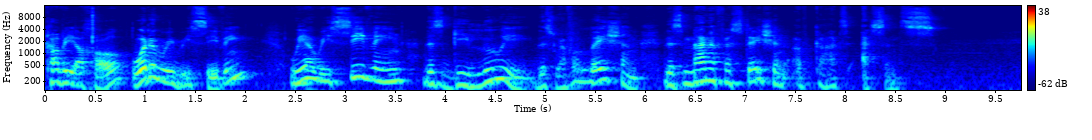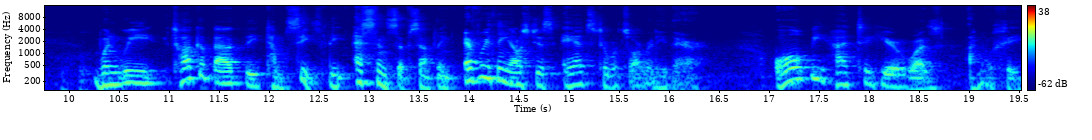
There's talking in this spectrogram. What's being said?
Kaviyachol. What are we receiving? We are receiving this gilui, this revelation, this manifestation of God's essence. When we talk about the tamtzit, the essence of something, everything else just adds to what's already there. All we had to hear was Anochi.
